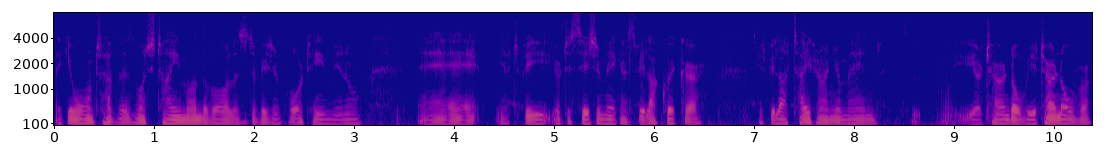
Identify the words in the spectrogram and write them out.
like you won't have as much time on the ball as a Division Four team. You know, uh, you have to be your decision making has to be a lot quicker. You have to be a lot tighter on your men. You're turned over, you turn over.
